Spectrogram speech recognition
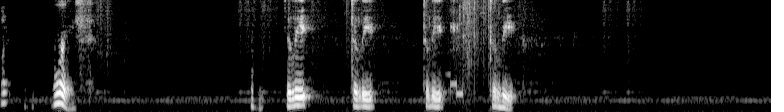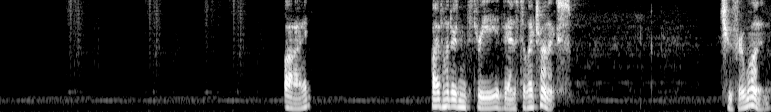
What worth? delete delete delete delete. Buy 503 advanced electronics True for one.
